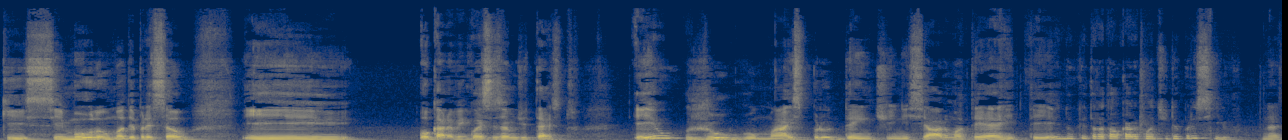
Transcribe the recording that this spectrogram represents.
que simulam uma depressão e o cara vem com esse exame de testo. Eu julgo mais prudente iniciar uma TRT do que tratar o cara com antidepressivo, né?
